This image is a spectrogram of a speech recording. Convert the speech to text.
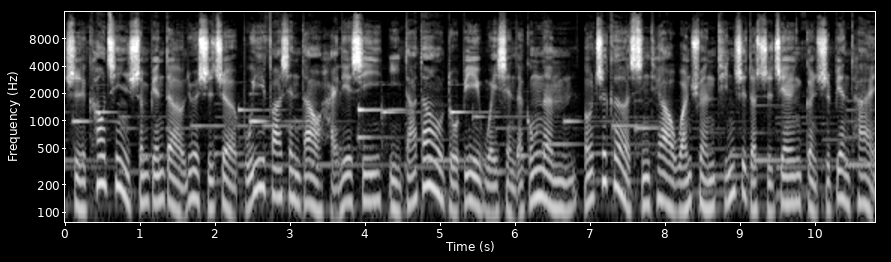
使靠近身边的掠食者不易发现到海鬣蜥，以达到躲避危险的功能。而这个心跳完全停止的时间更是变态，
